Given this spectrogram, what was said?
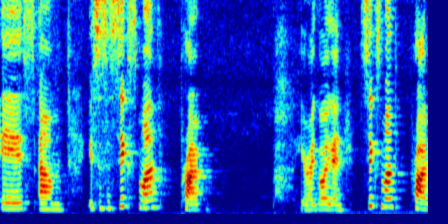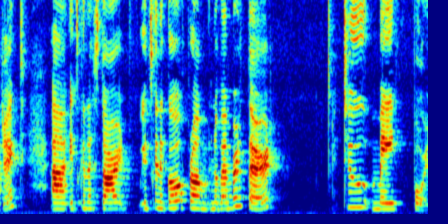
is um, this is a six month pro. Here I go again. Six month project. Uh, it's gonna start. It's gonna go from November 3rd to May 4th.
